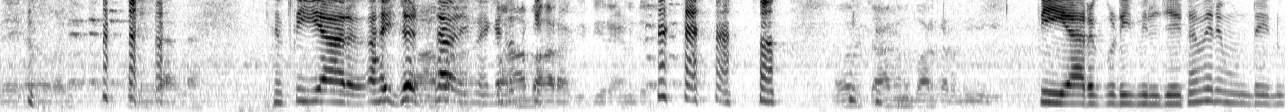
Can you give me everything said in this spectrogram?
ਦੇਖ ਲਓ ਬਾਈ ਸਹੀ ਗੱਲ ਹੈ। ਪੀਆਰ ਆਈਲੈਟਸ ਵਾਲੀ ਮੈਂ ਚਾਹ ਕਹਿੰਦਾ ਬਾਹਰ ਆ ਗਈ ਤੀ ਰਹਿਣ ਦੇ। ਹੋਰ ਚਾਹ ਨੂੰ ਬਾਹਰ ਕੱਢ ਦੂੰਗੀ ਪੀਆਰ ਕੁੜੀ ਮਿਲ ਜੇ ਨਾ ਮੇਰੇ ਮੁੰਡੇ ਨੂੰ।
